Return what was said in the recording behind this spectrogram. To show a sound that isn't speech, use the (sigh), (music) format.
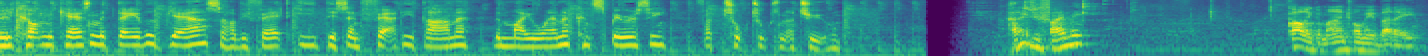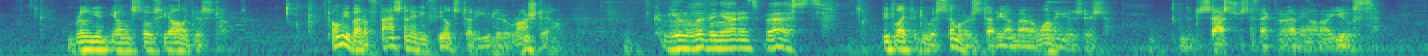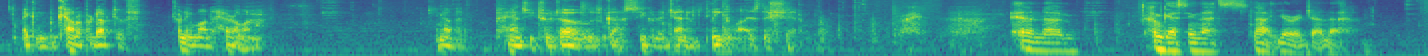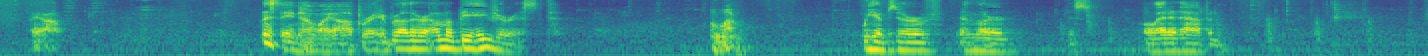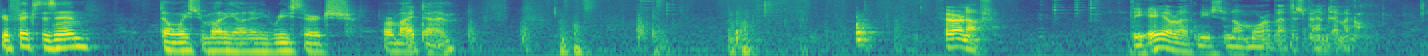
Velkommen i kassen med David Bjerre, så har vi fat i det sandfærdige drama The Marijuana Conspiracy fra 2020. How did you find me? A colleague of mine told me about a brilliant young sociologist. Told me about a fascinating field study you did at Rochdale. Communal living at its best. We'd like to do a similar study on marijuana users and the disastrous effect they're having on our youth, making them counterproductive, turning them onto heroin. You know that Pansy Trudeau's got a secret agenda to legalize this shit. Right. And I'm, I'm guessing that's not your agenda. Yeah. This ain't how I operate, brother. I'm a behaviorist. A what? We observe and learn. Just let it happen. If your fix is in, don't waste your money on any research or my time. Fair enough. The ARF needs to know more about this pandemic,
